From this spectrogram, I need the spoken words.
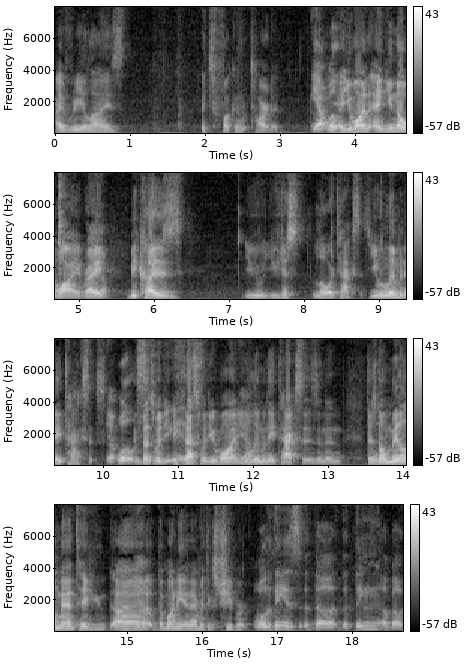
I realized it's fucking retarded. yeah, well, you want, and you know why, right? yeah. Because you you just lower taxes. You eliminate taxes. yeah, well, If that's what you, if that's what you want, yeah. you eliminate taxes, and then there's no middleman taking uh, Yeah. the money, and everything's cheaper. Well, the thing is, the the thing about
